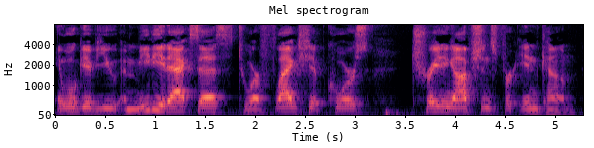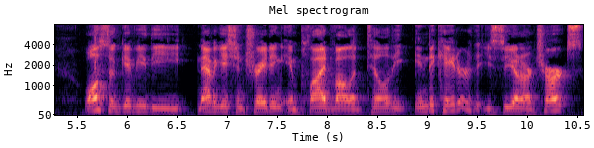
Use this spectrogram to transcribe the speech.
and we'll give you immediate access to our flagship course, Trading Options for Income. We'll also give you the navigation trading implied volatility indicator that you see on our charts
